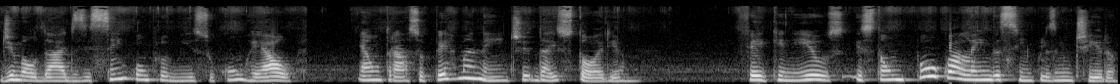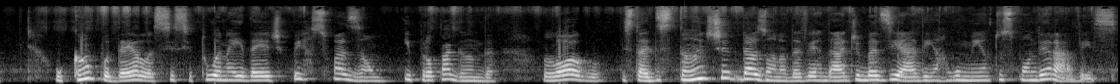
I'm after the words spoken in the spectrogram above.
de maldades e sem compromisso com o real é um traço permanente da história. Fake news estão um pouco além da simples mentira. O campo delas se situa na ideia de persuasão e propaganda Logo, está distante da zona da verdade baseada em argumentos ponderáveis.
